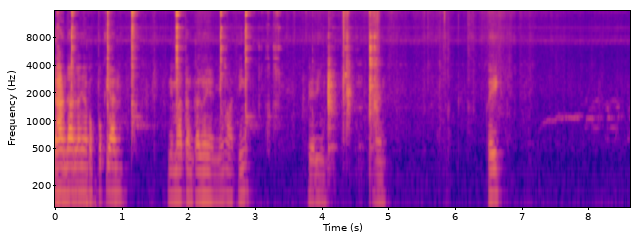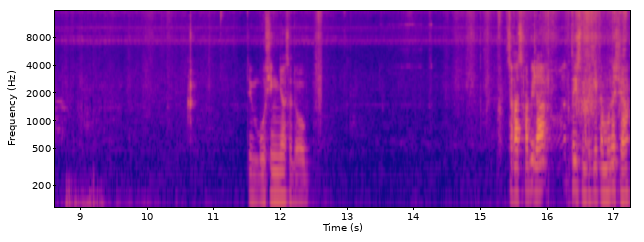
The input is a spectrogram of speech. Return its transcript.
Dahan-dahan lang na pukpok yan. Hindi matanggal ngayon yung ating bearing. Yan. Okay? Ito yung bushing niya sa loob. Saka sa kabila, at least makikita mo na siya.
